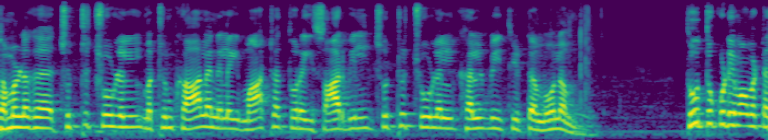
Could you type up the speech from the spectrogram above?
தமிழக சுற்றுச்சூழல் மற்றும் காலநிலை மாற்றத்துறை சார்பில் சுற்றுச்சூழல் கல்வி திட்டம் மூலம் தூத்துக்குடி மாவட்ட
